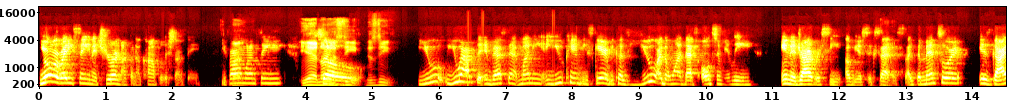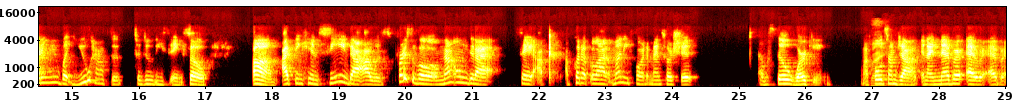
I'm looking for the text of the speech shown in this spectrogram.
you're already saying that you're not going to accomplish something you follow right. what i'm saying yeah no so that's deep that's deep you you have to invest that money and you can't be scared because you are the one that's ultimately in the driver's seat of your success. Like the mentor is guiding you but you have to to do these things. So um i think him seeing that i was first of all not only did i say I, I put up a lot of money for the mentorship I was still working my right. full time job, and I never, ever, ever,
